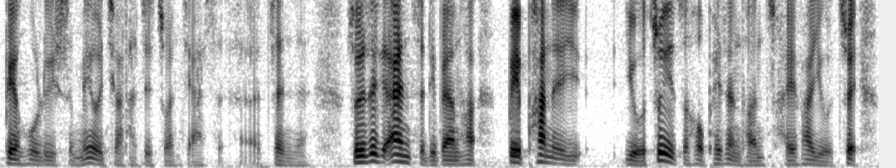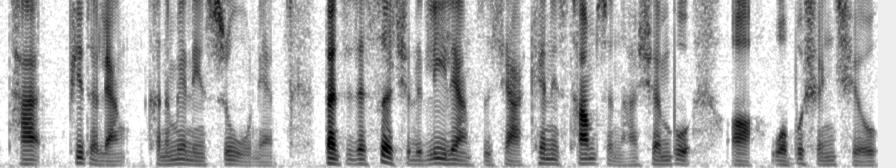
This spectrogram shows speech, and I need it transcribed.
辩护律师没有叫他去专家证呃证人。所以这个案子里边的话，被判的有罪之后，陪审团裁判有罪，他 Peter 梁可能面临十五年。但是在社区的力量之下，Kenneth Thompson 他宣布啊，我不寻求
